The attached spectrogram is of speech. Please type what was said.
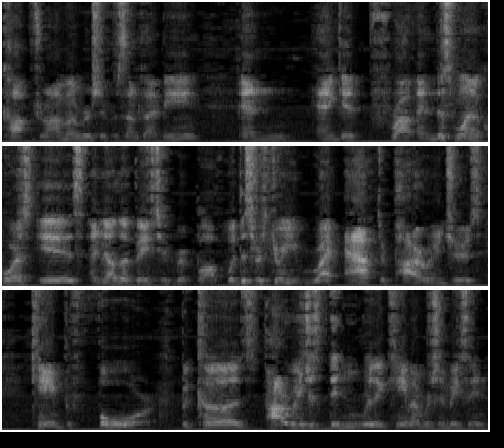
cop drama version for some time being, and and get pro. And this one, of course, is another basic ripoff. But this was during right after Power Rangers came before, because Power Rangers didn't really came out originally basically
